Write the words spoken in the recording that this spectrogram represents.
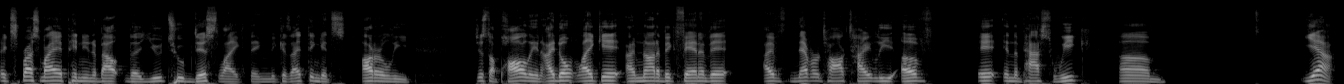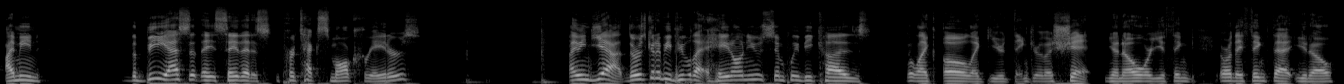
express my opinion about the YouTube dislike thing because I think it's utterly just appalling. I don't like it. I'm not a big fan of it. I've never talked highly of it in the past week. Um, yeah, I mean, the BS that they say that it protects small creators. I mean, yeah, there's gonna be people that hate on you simply because they're like, oh, like you think you're the shit, you know, or you think, or they think that you know,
